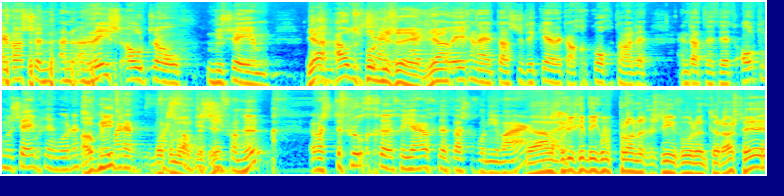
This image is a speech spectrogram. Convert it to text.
er was een, een raceauto museum. Ja, autosportmuseum, ja. gelegenheid dat ze de kerk al gekocht hadden... en dat het het automuseum ging worden. Ook niet. Maar dat Wordt was niet, fantasie van hun. Dat was te vroeg eh, gejuicht, dat was gewoon niet waar. Ja, maar goed, ik heb ik plannen gezien voor een terras. Hè,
